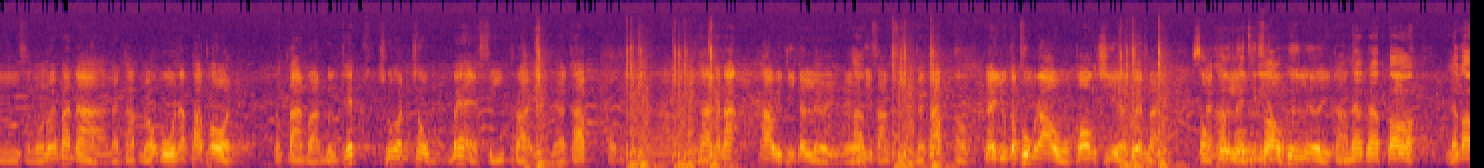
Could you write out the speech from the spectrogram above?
มีสโนน้อยบ้านนานะครับน้องบูนภาพรน้ำตาลหวานเมืองเพชรชวนชมแม่สีไพรนะครับอ่ามีห้าคณะห้าเวทีกันเลยในวันที่ 30 นะครับอ้าวและอยู่กับพวกเรากองเชียร์เพื่อนใหม่สองคืนเลยทีเดียว สองคืนเลยครับ นะครับก็ แล้วก็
